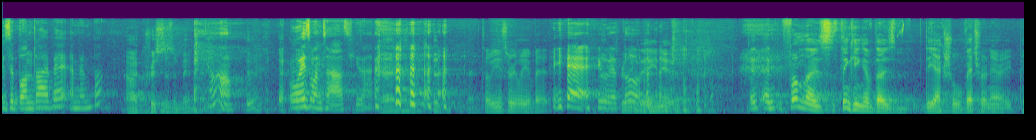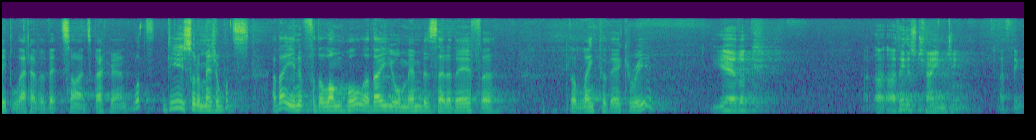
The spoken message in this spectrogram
Is a Bondi vet a member? Uh, Chris is a member. Oh, always wanted to ask you that. Yeah, so he's really a vet. Yeah, who would have thought. Really and, and from those, thinking of those, the actual veterinary people that have a vet science background, what do you sort of measure? What's are they in it for the long haul? Are they your members that are there for the length of their career? Yeah, look, I, I think it's changing. I think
